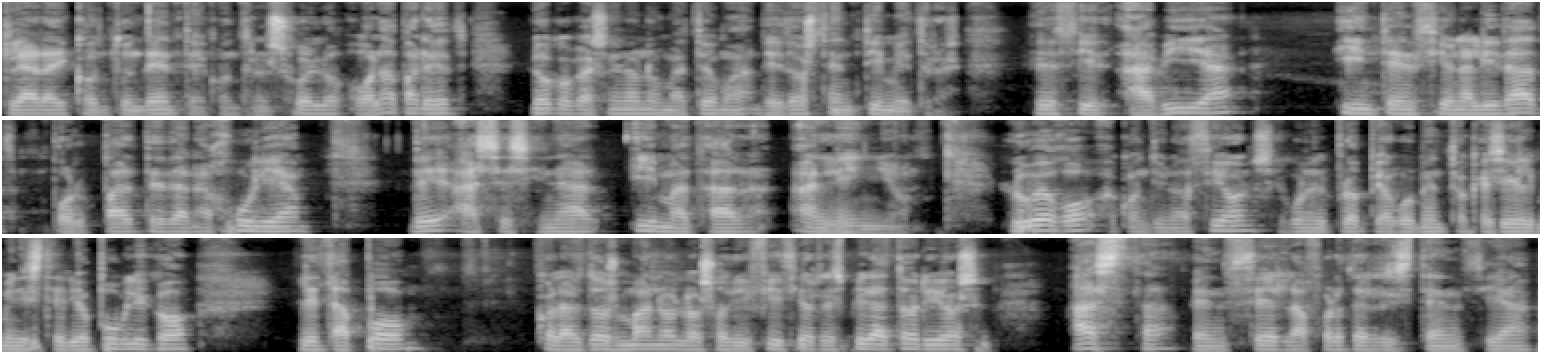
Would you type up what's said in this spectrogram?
clara y contundente contra el suelo o la pared, lo que ocasiona un hematoma de 2 centímetros. Es decir, había intencionalidad por parte de Ana Julia de asesinar y matar al niño. Luego, a continuación, según el propio argumento que sigue el Ministerio Público, le tapó con las dos manos los orificios respiratorios hasta vencer la fuerte resistencia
